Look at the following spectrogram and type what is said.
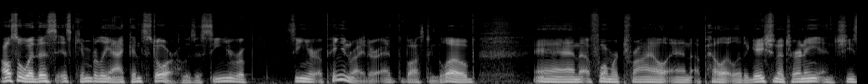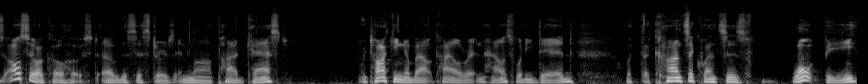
Also with us is Kimberly Atkins Stohr, who's a senior senior opinion writer at the Boston Globe and a former trial and appellate litigation attorney. And she's also a co host of the Sisters in Law podcast. We're talking about Kyle Rittenhouse, what he did, what the consequences won't be,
